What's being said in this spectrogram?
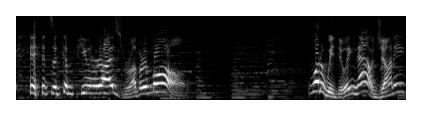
It's a computerized rubber ball. What are we doing now, Johnny?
